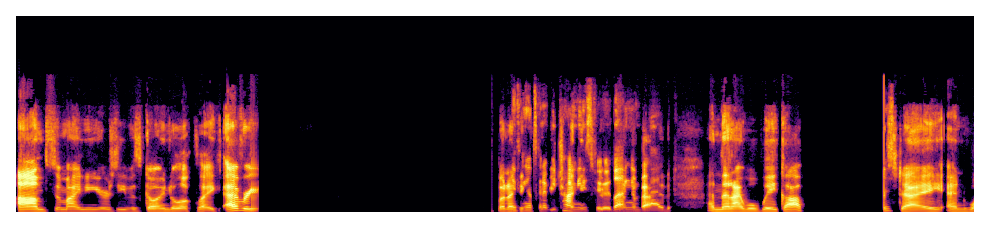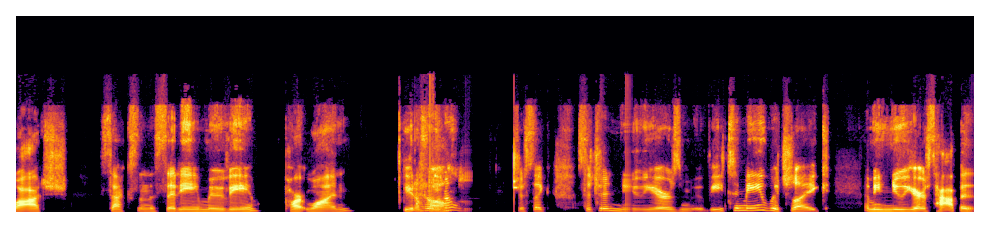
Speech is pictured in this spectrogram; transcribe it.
Um so my New Year's Eve is going to look like every but I think it's going to be Chinese food laying in bed. And then I will wake up Thursday and watch Sex in the City movie, part one. Beautiful. Just like such a New Year's movie to me, which, like, I mean, New Year's happens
